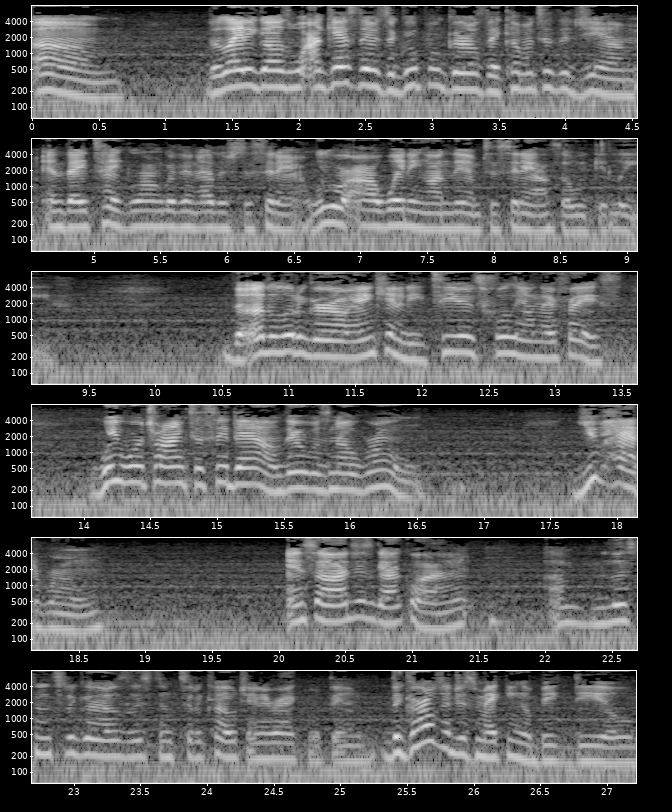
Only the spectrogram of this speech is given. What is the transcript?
Um the lady goes well i guess there's a group of girls that come into the gym and they take longer than others to sit down. We were all waiting on them to sit down so we could leave. The other little girl and kennedy tears fully on their face. We were trying to sit down. There was no room. You had room and so i just got quiet i'm listening to the girls listening to the coach interact with them the girls are just making a big deal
